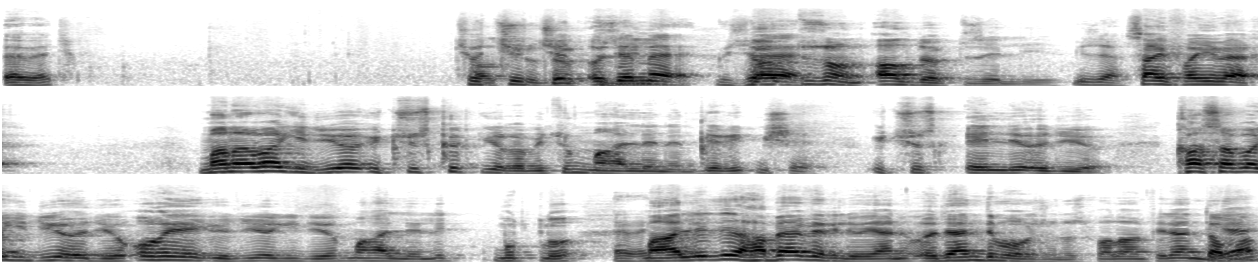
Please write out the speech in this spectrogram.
Evet. Çıt çıt çıt 450. ödeme. Güzel. 410 al 450'yi. Güzel. Sayfayı ver. Manava gidiyor 340 euro bütün mahallenin birikmişi. 350 ödüyor. Kasaba gidiyor ödüyor. Oraya ödüyor gidiyor. Mahalleli mutlu. Evet. Mahallede de haber veriliyor. Yani ödendi borcunuz falan filan diye. Tamam.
